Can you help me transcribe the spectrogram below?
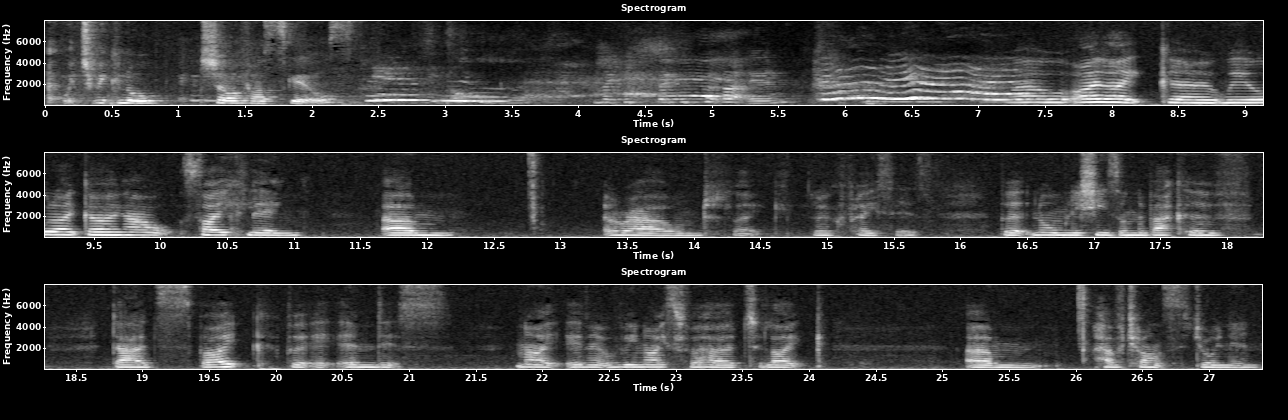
at which we can all show off our skills. They could, they could put that in. Well, I like, uh, we all like going out cycling um, around like local places, but normally she's on the back of dad's bike, but it, and it's night and it would be nice for her to like um, have a chance to join in.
